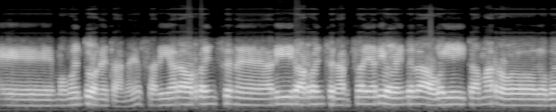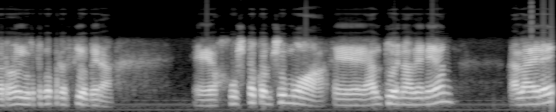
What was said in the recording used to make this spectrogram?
e, momentu honetan. Ez? Ari gara ordaintzen, e, ari dira ordaintzen hartzaiari orain dela hogei eta marro berroi urteko prezio bera. E, justo kontsumoa e, altuena denean, hala ere,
